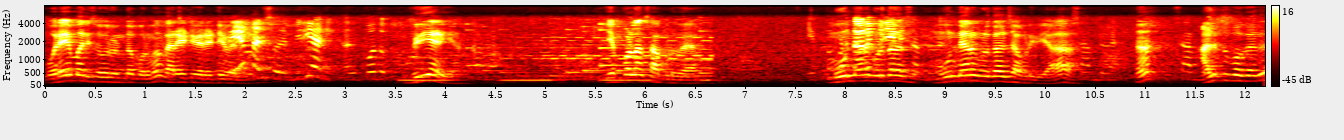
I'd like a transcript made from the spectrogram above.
ஒரே மாதிரி சோறு இருந்தால் போதுமா? வெரைட்டி வெரைட்டி ஒரே மாதிரி சோறு பிரியாணி அது போதும். பிரியாணியா. எப்பெல்லாம் சாப்பிடுவ? மூணு நேரம் கொடுத்தாலும். மூணு நேரம் கொடுத்தாலும் சாப்பிடுவியா. அழுத்து போகாது.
